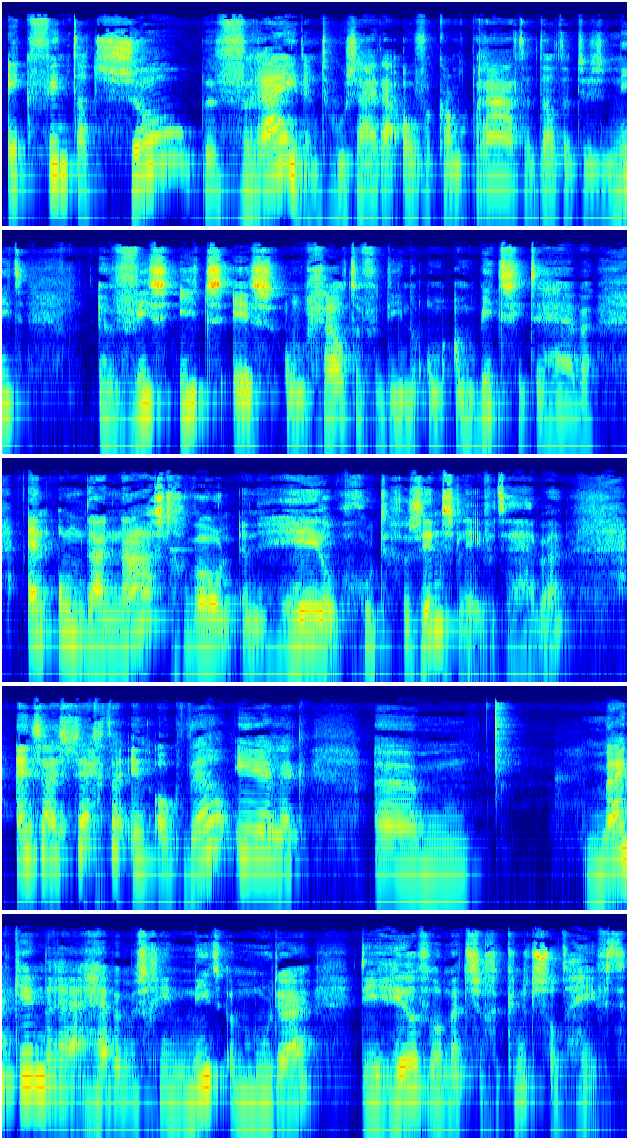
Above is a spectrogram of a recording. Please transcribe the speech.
ik vind dat zo bevrijdend hoe zij daarover kan praten. Dat het dus niet een vies iets is om geld te verdienen, om ambitie te hebben. En om daarnaast gewoon een heel goed gezinsleven te hebben. En zij zegt daarin ook wel eerlijk. Um, mijn kinderen hebben misschien niet een moeder die heel veel met ze geknutseld heeft.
